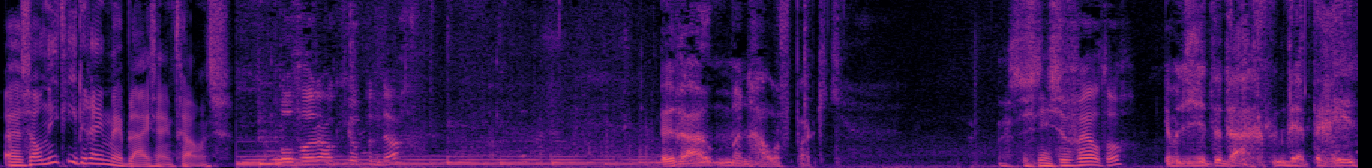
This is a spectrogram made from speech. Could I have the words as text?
Uh, zal niet iedereen mee blij zijn trouwens. Hoeveel rook je op een dag? Ruim een half pakje. Dat is niet zoveel, toch? Ja, maar er zitten er 38 in.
